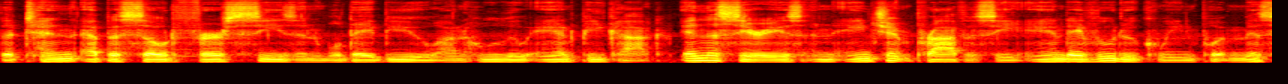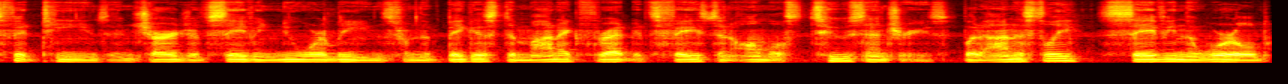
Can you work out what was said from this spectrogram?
the 10 episode first season will debut on Hulu and Peacock. In the series, an ancient prophecy and a voodoo queen put misfit teens in charge of saving New Orleans from the biggest demonic threat it's faced in almost two centuries. But honestly, saving the world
